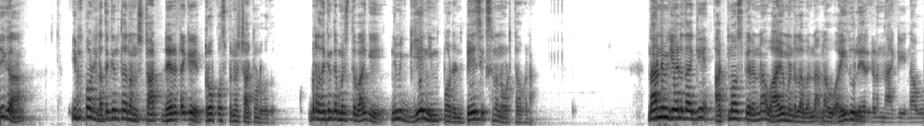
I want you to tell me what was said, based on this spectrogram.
ಈಗ ಇಂಪಾರ್ಟೆಂಟ್ ಅದಕ್ಕಿಂತ ನಾನು ಸ್ಟಾರ್ಟ್ ಡೈರೆಕ್ಟಾಗಿ ಟ್ರೋಪೋಸ್ಪಿನ ಸ್ಟಾರ್ಟ್ ಮಾಡ್ಬೋದು. ಬಟ್ ಅದಕ್ಕಿಂತ ಮುಂಚಿತವಾಗಿ ನಿಮಗೆ ಏನು ಇಂಪಾರ್ಟೆಂಟ್ ಬೇಸಿಕ್ಸನ್ನು ನೋಡ್ತಾ ಹೋಗೋಣ. ನಾನು ನಿಮಗೆ ಹೇಳಿದಾಗೆ ಅಟ್ಮಾಸ್ಫಿಯರನ್ನು ವಾಯುಮಂಡಲವನ್ನು ನಾವು ಐದು ಲೇಯರ್ಗಳನ್ನಾಗಿ ನಾವು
